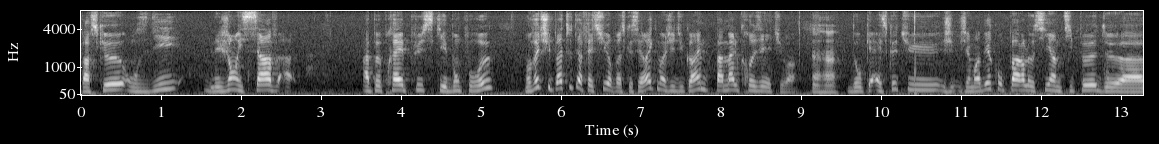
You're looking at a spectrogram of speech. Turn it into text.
Parce que on se dit, les gens, ils savent à, à peu près plus ce qui est bon pour eux. Mais en fait, je suis pas tout à fait sûr, parce que c'est vrai que moi, j'ai dû quand même pas mal creuser, tu vois. Uh-huh. Donc, est-ce que tu... J'aimerais bien qu'on parle aussi un petit peu de euh,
